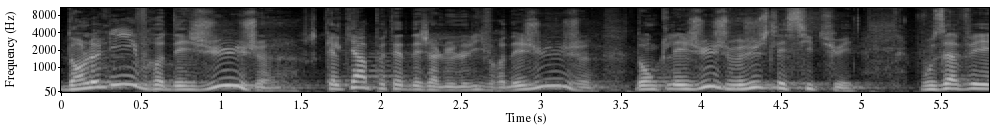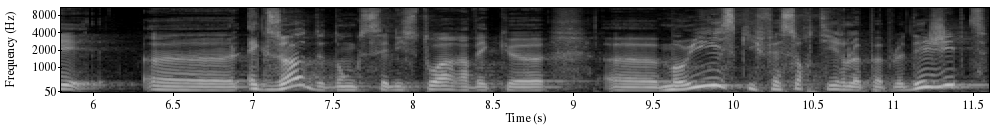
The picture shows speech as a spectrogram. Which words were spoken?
Dans le livre des juges, quelqu'un a peut-être déjà lu le livre des juges, donc les juges, je veux juste les situer. Vous avez euh, Exode, donc c'est l'histoire avec euh, euh, Moïse qui fait sortir le peuple d'Égypte.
